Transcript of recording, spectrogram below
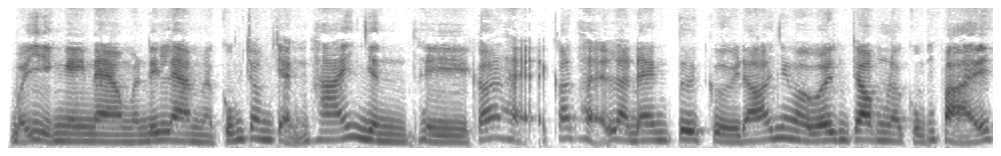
Bởi vì ngày nào mà đi làm mà cũng trong trạng thái nhìn thì có thể có thể là đang tươi cười đó nhưng mà bên trong là cũng phải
